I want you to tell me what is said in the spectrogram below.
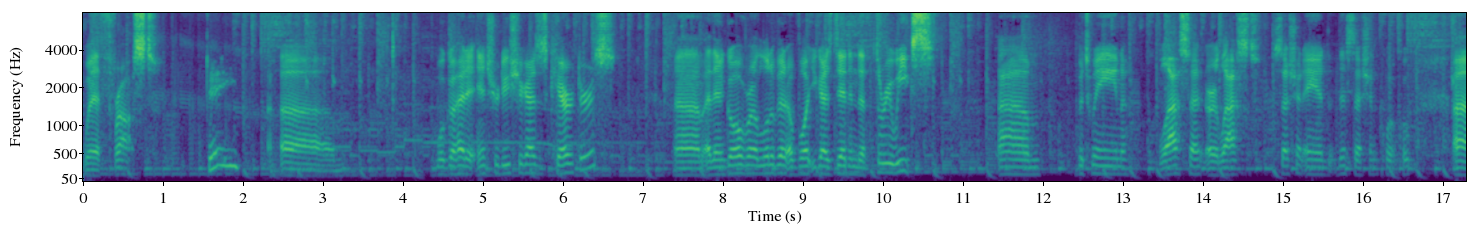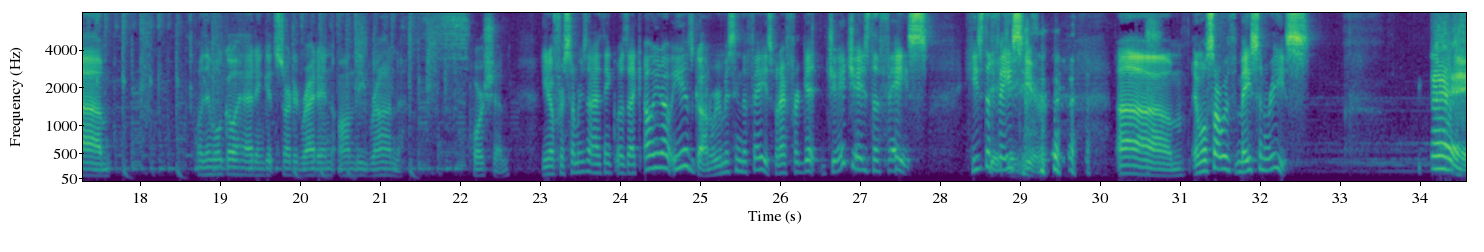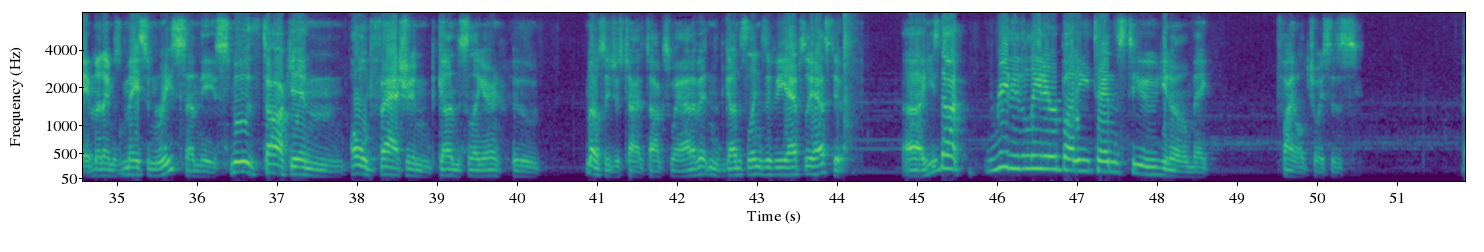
with Frost. Hey. Um, we'll go ahead and introduce you guys' as characters um, and then go over a little bit of what you guys did in the three weeks um, between last se- or last session and this session, quote quote. Um, and then we'll go ahead and get started right in on the run portion. You know, for some reason, I think it was like, oh, you know, Ian's gone. We're missing the face, but I forget JJ's the face. He's the JJ. face here. um, and we'll start with Mason Reese. Hey, my name is Mason Reese. I'm the smooth talking, old fashioned gunslinger who mostly just tries to talk his way out of it and gunslings if he absolutely has to. Uh, he's not really the leader, but he tends to, you know, make final choices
